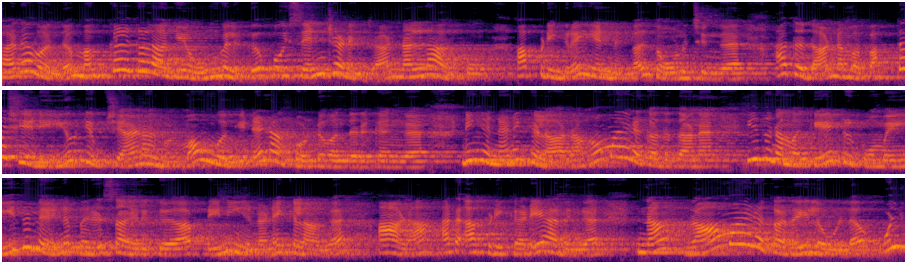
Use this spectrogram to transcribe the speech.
கதை வந்து மக்கள்களாகிய உங்களுக்கு போய் சென்றடைஞ்சால் நல்லா இருக்கும் அப்படிங்கிற எண்ணங்கள் தோணுச்சுங்க. அதுதான் நம்ம பக்த ஷீரடி யூடியூப் சேனல் மூலமாக உங்ககிட்ட நான் கொண்டு வந்திருக்கேங்க. நீங்கள் நினைக்கலாம் ராமாயண கதை தானே. இது நம்ம கேட்டிருக்கோமே இதில் என்ன பெருசாக இருக்குது அப்படின்னு நீங்கள் நினைக்கலாங்க. ஆனால் அது அப்படி கிடையாதுங்க. நான் ராமாயண கதையில் உள்ள உள்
